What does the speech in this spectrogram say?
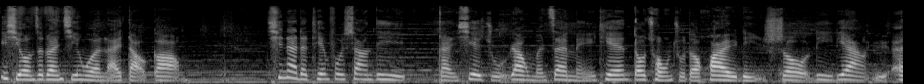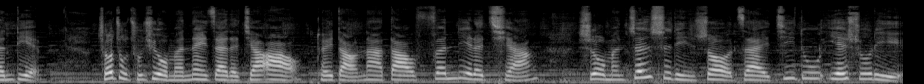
一起用这段经文来祷告，亲爱的天父上帝，感谢主，让我们在每一天都从主的话语领受力量与恩典。求主除去我们内在的骄傲，推倒那道分裂的墙。使我们真实领受在基督耶稣里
